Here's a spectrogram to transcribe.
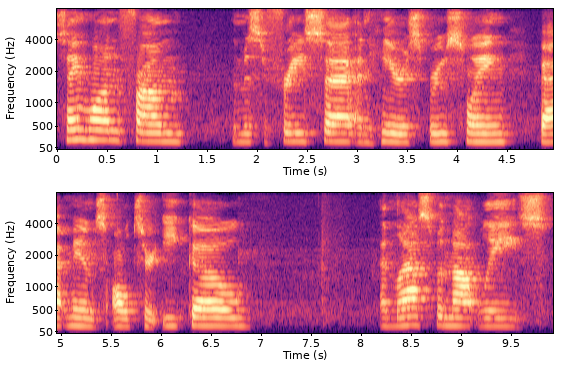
Same one from the Mr. Freeze set, and here's Bruce Wayne, Batman's alter ego. And last but not least,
